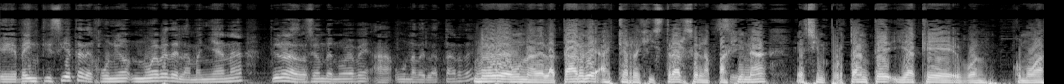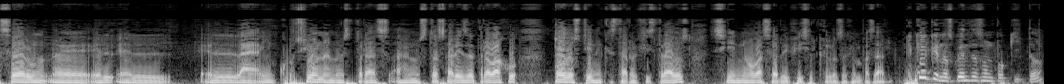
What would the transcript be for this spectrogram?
Eh, 27 de junio, 9 de la mañana, tiene una duración de 9 a 1 de la tarde. 9 a 1 de la tarde, hay que registrarse en la página, es importante ya que, bueno, como va a ser un, eh, el, el- el- la incursión a nuestras, a nuestras áreas de trabajo, todos tienen que estar registrados, si no va a ser difícil que los dejen pasar. Yo quiero que nos cuentes un poquito,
